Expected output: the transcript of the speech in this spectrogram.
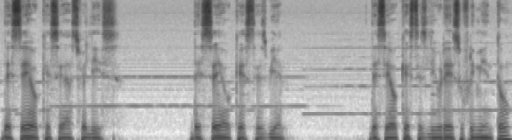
Deseo que seas feliz. Deseo que estés bien. Deseo que estés libre de sufrimiento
